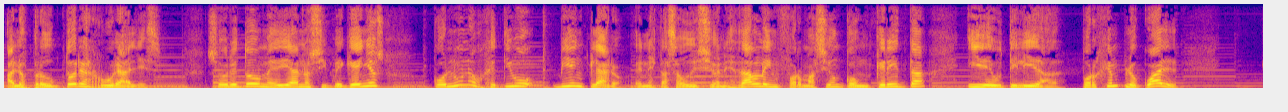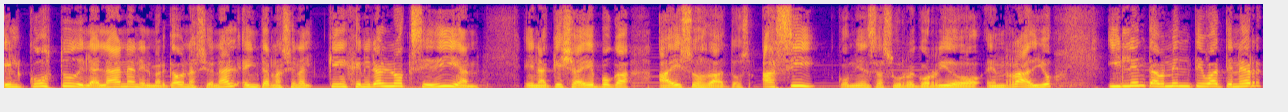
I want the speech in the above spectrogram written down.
a los productores rurales, sobre todo medianos y pequeños, con un objetivo bien claro en estas audiciones, darle información concreta y de utilidad. Por ejemplo, ¿cuál? El costo de la lana en el mercado nacional e internacional, que en general no accedían en aquella época a esos datos. Así comienza su recorrido en radio y lentamente va a tener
